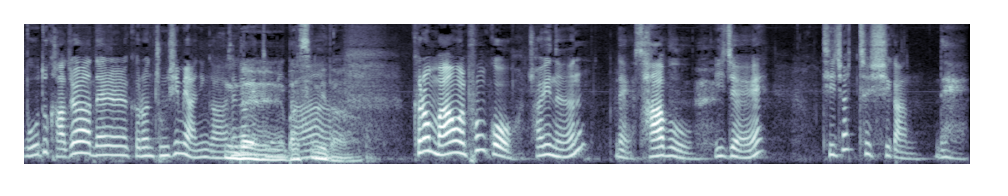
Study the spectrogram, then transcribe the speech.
모두 가져야 될 그런 중심이 아닌가 생각이 네, 듭니다. 맞습니다. 그런 마음을 품고 저희는 네, 4부 이제 디저트 시간. 네.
